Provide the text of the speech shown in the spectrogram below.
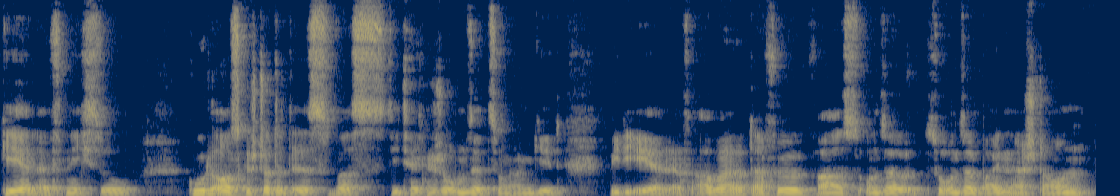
GLF nicht so gut ausgestattet ist, was die technische Umsetzung angeht, wie die ELF. Aber dafür war es unser, zu unseren beiden Erstaunen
